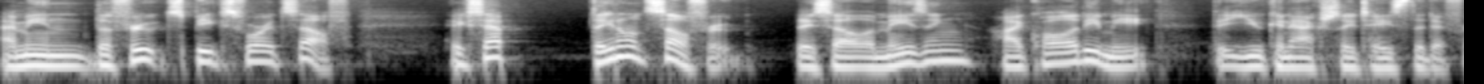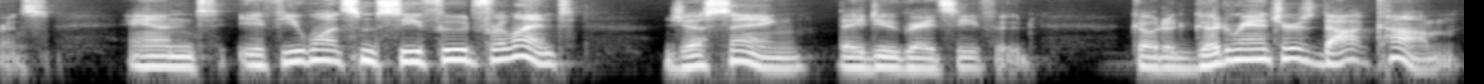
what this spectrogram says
I mean, the fruit speaks for itself. Except they don't sell fruit, they sell amazing, high quality meat that you can actually taste the difference. And if you want some seafood for Lent, just saying, they do great seafood. Go to goodranchers.com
